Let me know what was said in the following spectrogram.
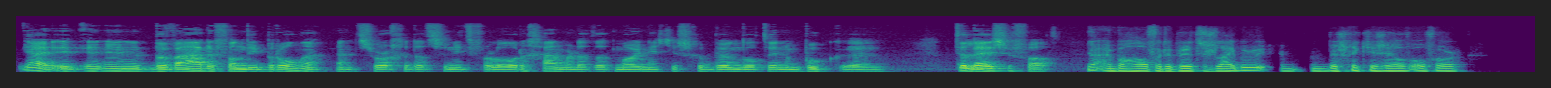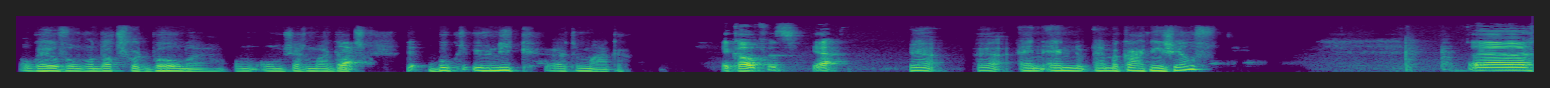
ja, in, in het bewaren van die bronnen. En zorgen dat ze niet verloren gaan, maar dat dat mooi netjes gebundeld in een boek te lezen valt. Ja, en behalve de British Library beschik je zelf over ook heel veel van dat soort bronnen. Om, om zeg maar dat boek uniek uh, te maken. Ik hoop het, ja. Ja, ja. En, en, en McCartney zelf? Uh,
